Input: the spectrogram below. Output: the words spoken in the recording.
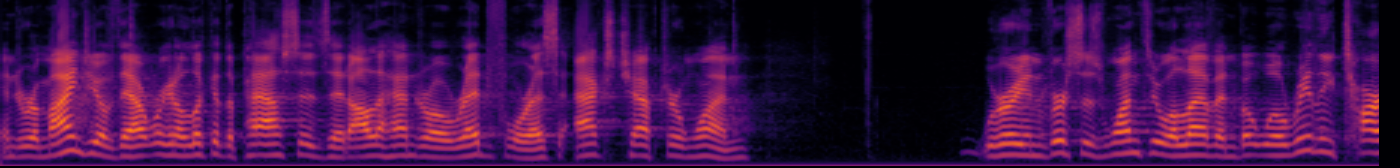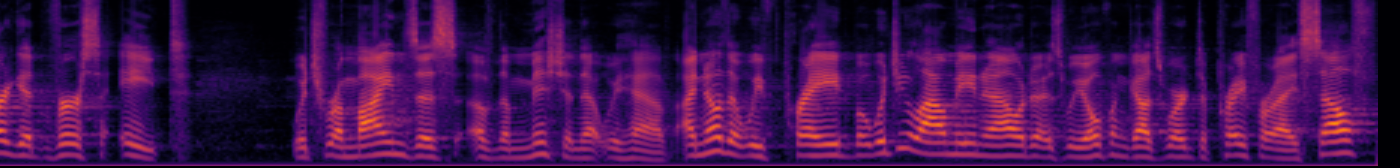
And to remind you of that, we're going to look at the passage that Alejandro read for us, Acts chapter 1. We're in verses 1 through 11, but we'll really target verse 8 which reminds us of the mission that we have. I know that we've prayed, but would you allow me now, as we open God's Word, to pray for myself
